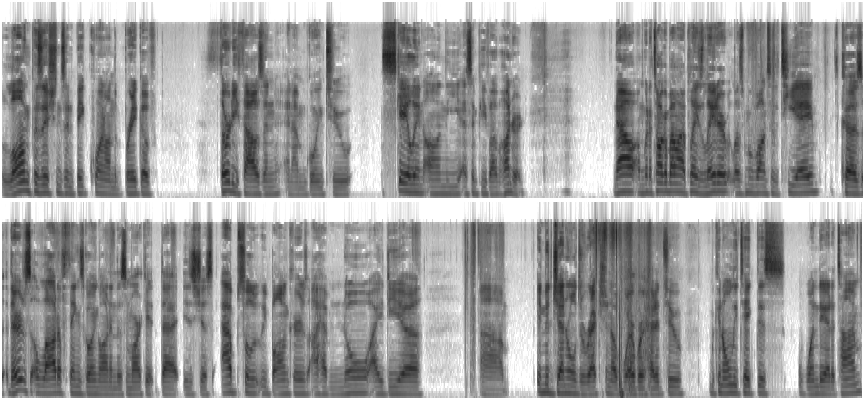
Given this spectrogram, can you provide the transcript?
long positions in Bitcoin on the break of 30,000 and I'm going to scale in on the S&P 500. Now, I'm going to talk about my plays later. Let's move on to the TA because there's a lot of things going on in this market that is just absolutely bonkers. I have no idea um, in the general direction of where we're headed to. We can only take this one day at a time.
